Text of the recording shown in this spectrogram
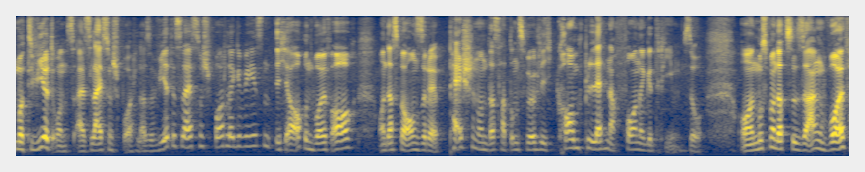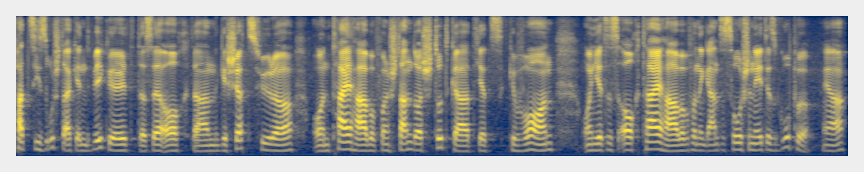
motiviert uns als Leistungssportler. Also wir sind Leistungssportler gewesen, ich auch und Wolf auch. Und das war unsere Passion und das hat uns wirklich komplett nach vorne getrieben. So. Und muss man dazu sagen, Wolf hat sich so stark entwickelt, dass er auch dann Geschäftsführer und Teilhaber von Standort Stuttgart jetzt geworden und jetzt ist auch Teilhaber von der ganzen Social Natives Gruppe, ja,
